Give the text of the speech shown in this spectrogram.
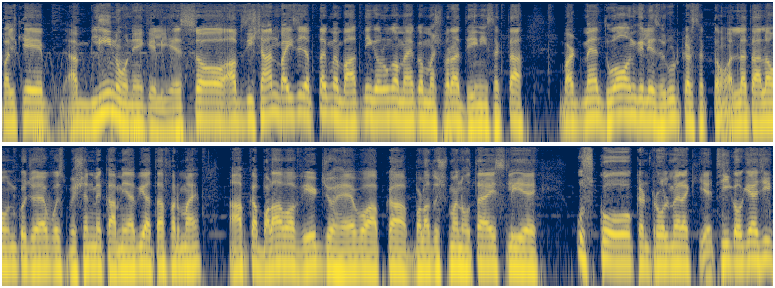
बल्कि अब लीन होने के लिए। सो अब जीशान भाई से जब तक मैं बात नहीं करूँगा मैं कोई मशवरा दे नहीं सकता बट मैं दुआ उनके लिए ज़रूर कर सकता हूँ। अल्लाह ताला उनको जो है वो इस मिशन में कामयाबी अता फरमाए। आपका बड़ा हुआ वेट जो है वो आपका बड़ा दुश्मन होता है इसलिए उसको कंट्रोल में रखिए। ठीक हो गया जी।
